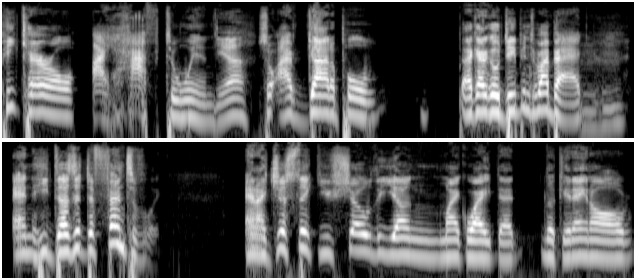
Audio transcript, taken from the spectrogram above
Pete Carroll. I have to win. Yeah, So I've got to pull. I got to go deep into my bag, mm-hmm. and he does it defensively. And I just think you show the young Mike White that look, it ain't all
